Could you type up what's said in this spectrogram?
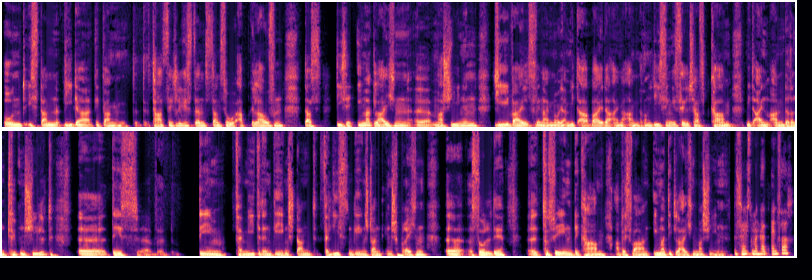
und ist dann wieder gegangen. Tatsächlich ist es dann so abgelaufen, dass diese immer gleichen äh, Maschinen jeweils, wenn ein neuer Mitarbeiter einer anderen Leasinggesellschaft kam, mit einem anderen Typenschild äh, des äh, dem vermieteten Gegenstand, verliesten Gegenstand entsprechen äh, sollte, äh, zu sehen bekam. Aber es waren immer die gleichen Maschinen. Das heißt, man hat einfach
